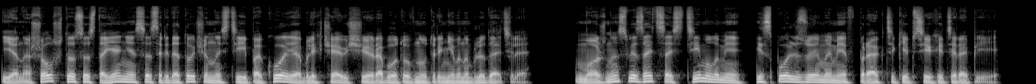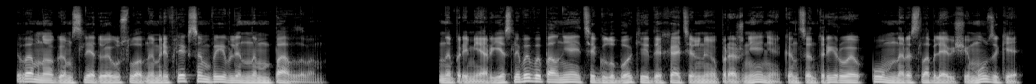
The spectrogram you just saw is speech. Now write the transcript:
Я нашел, что состояние сосредоточенности и покоя, облегчающее работу внутреннего наблюдателя, можно связать со стимулами, используемыми в практике психотерапии, во многом следуя условным рефлексам, выявленным Павловым. Например, если вы выполняете глубокие дыхательные упражнения, концентрируя ум на расслабляющей музыке,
